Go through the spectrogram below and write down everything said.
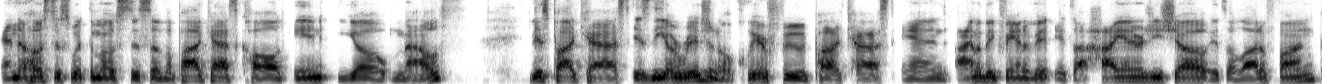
and the hostess with the mostess of a podcast called In Yo Mouth. This podcast is the original queer food podcast, and I'm a big fan of it. It's a high energy show, it's a lot of fun.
